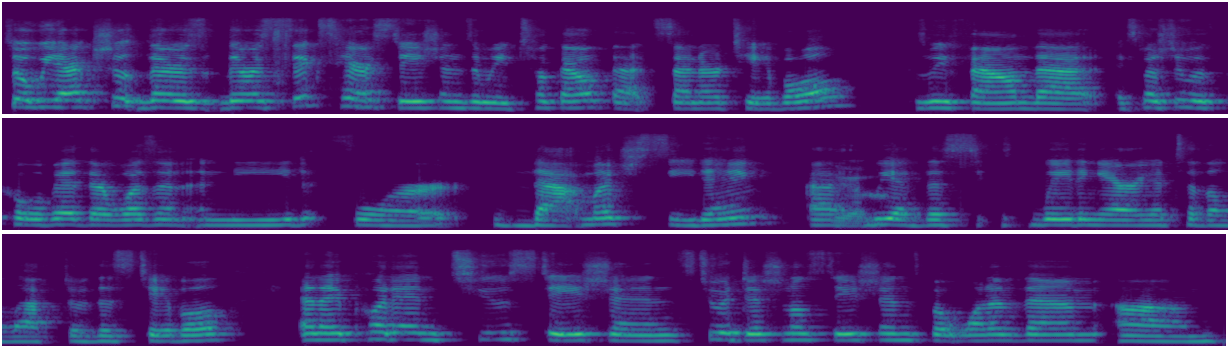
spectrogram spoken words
so we actually there's there was six hair stations and we took out that center table because we found that especially with covid there wasn't a need for that much seating uh, yeah. we had this waiting area to the left of this table and i put in two stations two additional stations but one of them um,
